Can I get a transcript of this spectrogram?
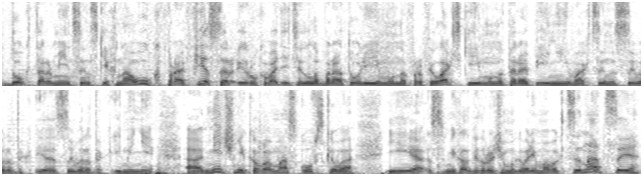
доктор медицинских наук, профессор и руководитель лаборатории иммунопрофилактики и иммунотерапии НИИ вакцины сывороток, э, сывороток имени э, Мечникова Московского. И с Михаилом Петровичем мы говорим о вакцинации.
